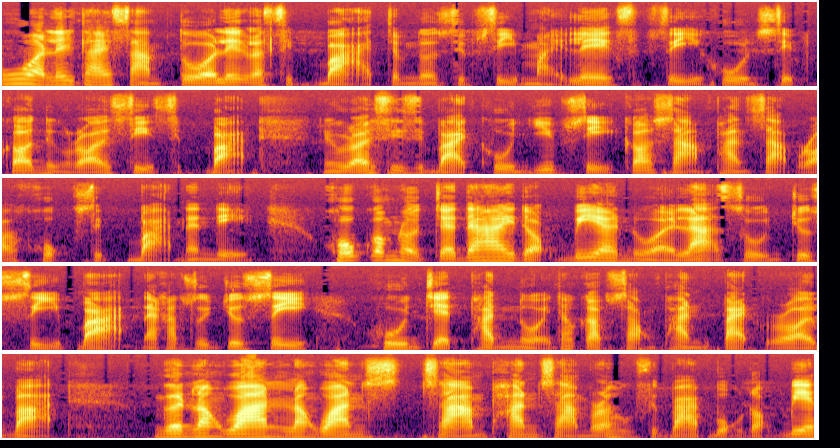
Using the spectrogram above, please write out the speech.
งวดเลขท้าย 3 ตัวเลขละ 10 บาทจำนวน 14 หมายเลข 14 คูณ 10 ก็ 140 บาท 140 บาทคูณ 24 ก็ 3,360 บาทนั่นเอง ครบกำหนดจะได้ดอกเบี้ยหน่วยละ 0.4 บาทนะครับ 0.4 คูณ 7,000 หน่วยเท่ากับ 2,800 บาท เงินรางวัลรางวัล 3,360 บาท บวกดอกเบี้ย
